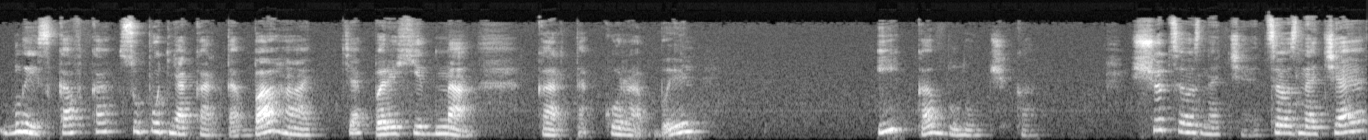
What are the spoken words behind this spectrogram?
блискавка, супутня карта багаття, перехідна карта корабель і каблучка. Що це означає? Це означає,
